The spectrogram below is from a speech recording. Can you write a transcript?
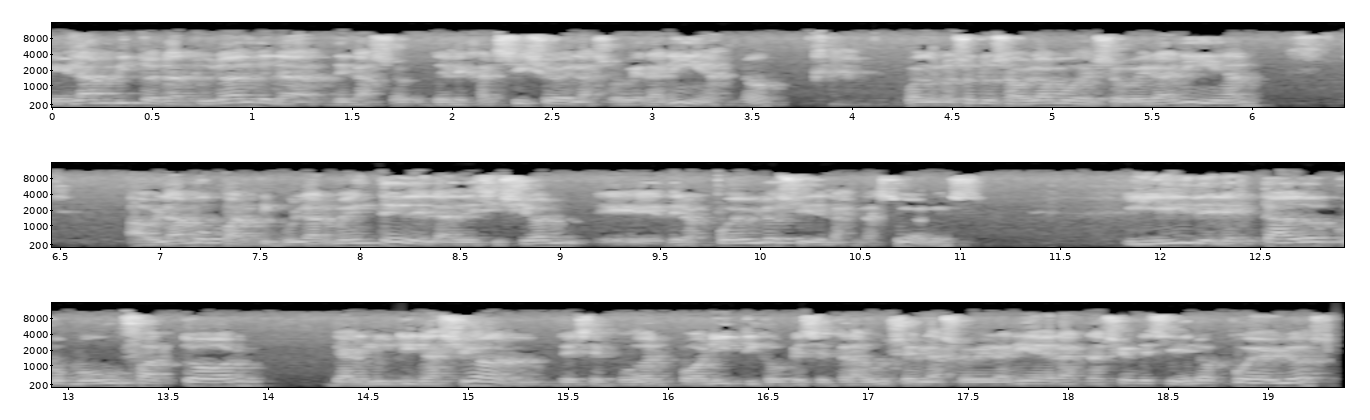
el ámbito natural de la, del ejercicio de la soberanía, ¿no? Cuando nosotros hablamos de soberanía, hablamos particularmente de la decisión eh, de los pueblos y de las naciones, y del Estado como un factor de aglutinación de ese poder político que se traduce en la soberanía de las naciones y de los pueblos,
